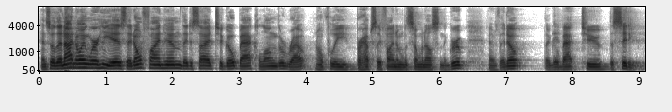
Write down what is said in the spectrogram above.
And so they're not knowing where he is. They don't find him. They decide to go back along the route. And Hopefully, perhaps they find him with someone else in the group. And if they don't, they go back to the city.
